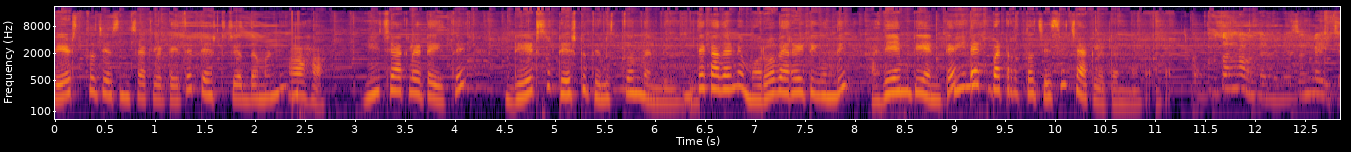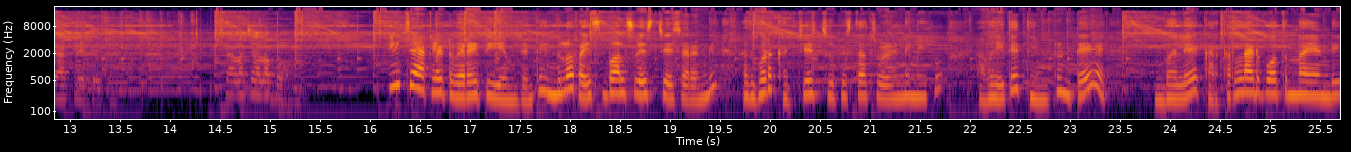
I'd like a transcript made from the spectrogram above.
డేట్స్తో చేసిన చాక్లెట్ అయితే టేస్ట్ చేద్దామండి. ఆహా. ఈ చాక్లెట్ అయితే డేట్స్ టేస్ట్ తెలుస్తుందండి. అంతే కదండి మరో వెరైటీ ఉంది. అదేమిటి అంటే పీనట్ బటర్తో చేసే చాక్లెట్ అనమాట అద్భుతంగా ఉందండి నిజంగా ఈ చాక్లెట్ అయితే. చాలా చాలా బాగుంది. ఈ చాక్లెట్ వెరైటీ ఏమిటంటే ఇందులో రైస్ బాల్స్ వేసి చేశారండి. అది కూడా కట్ చేసి చూపిస్తా చూడండి మీకు. అవి అయితే తింటుంటే భలే కరకరలాడిపోతున్నాయండి.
